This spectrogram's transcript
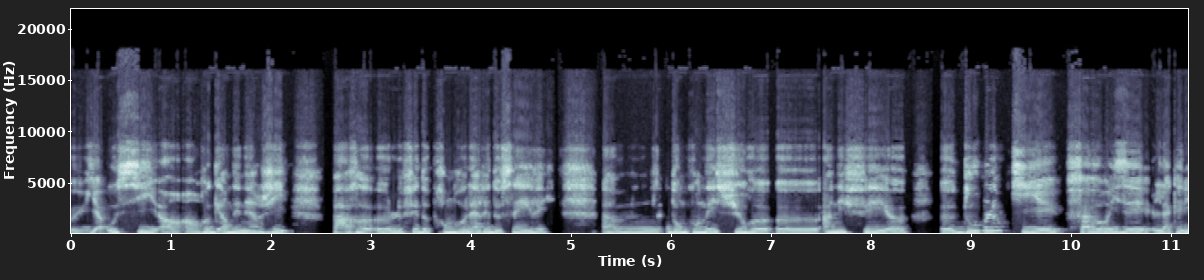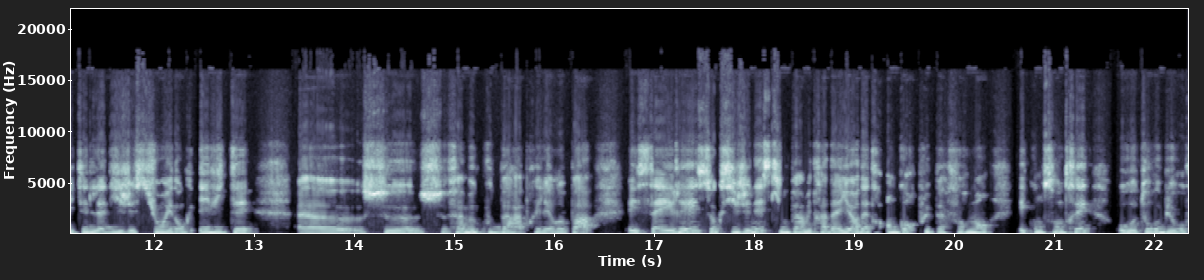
euh, il y a aussi un, regain d'énergie par euh, le fait de prendre l'air et de s'aérer. donc, on est sur un effet double qui est favoriser la qualité de la digestion et donc éviter ce, ce fameux coup de barre après les repas et s'aérer, s'oxygéner, ce qui nous permettra d'ailleurs d'être encore plus performant et concentré au retour au bureau.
